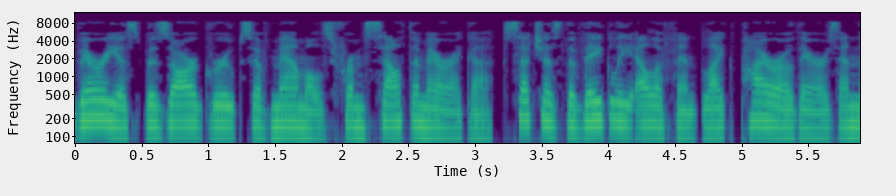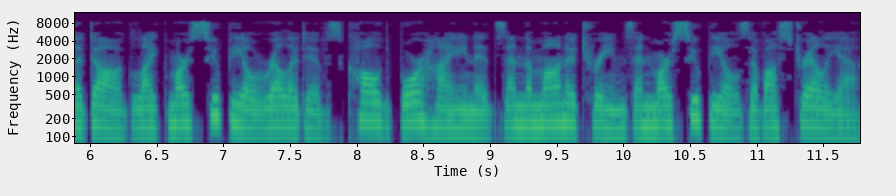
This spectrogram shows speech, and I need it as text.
various bizarre groups of mammals from South America, such as the vaguely elephant-like Pyrotheres and the dog-like marsupial relatives called Borhyaenids and the monotremes and marsupials of Australia.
